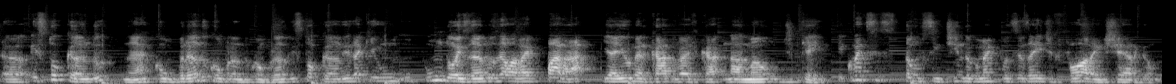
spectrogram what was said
uh, estocando, né, comprando, comprando, comprando, estocando, e daqui um, um, dois anos ela vai parar e aí o mercado vai ficar na mão de quem? E como é que vocês estão sentindo? Como é que vocês aí de fora enxergam?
